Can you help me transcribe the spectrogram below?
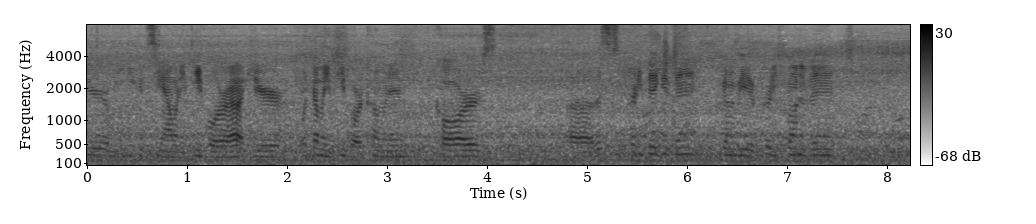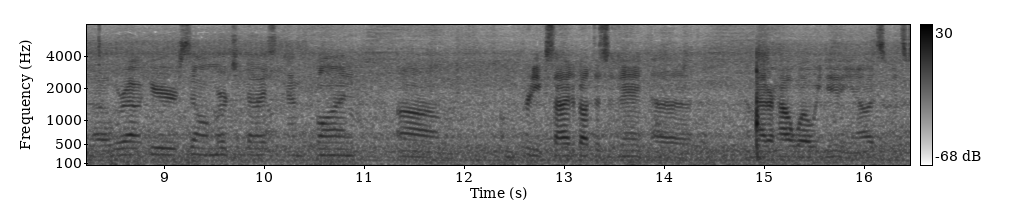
here. I mean, you can see how many people are out here. Look how many people are coming in, cars. Uh, this is a pretty big event. It's going to be a pretty fun event. Uh, we're out here selling merchandise, having fun. Um, I'm pretty excited about this event. Uh, no matter how well we do, you know, it's it's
